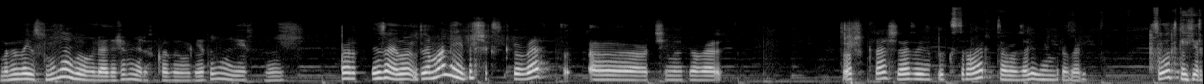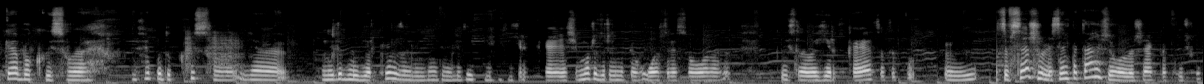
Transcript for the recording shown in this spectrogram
Мене не існує виявляти, що мені розказували? Я думала, я існую. Не знаю, ну, для мене я більш екстроверт, а, чим інтроверт. Тож краще навіть екстроверт, але взагалі я амброверт. Солодке, гірке або кисле. Нехай буду кисле, я не люблю гірке взагалі, я не люблю які люблять гірке. Я ще можу зрозуміти гостре, солоне, кисле, але гірке, це типу. Це все, що ли? Сім питань всього лише, як так вийшло?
